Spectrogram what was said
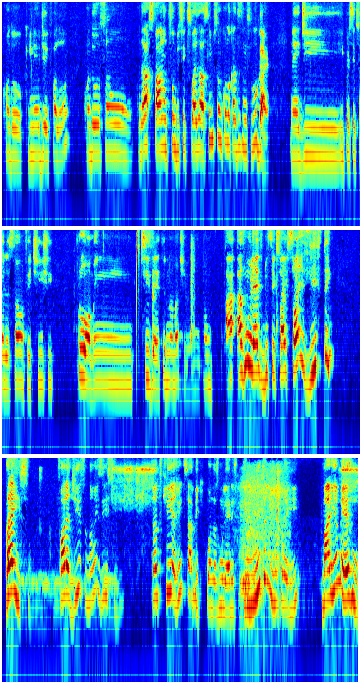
quando, que nem o Diego falou, quando são. Quando elas falam que são bissexuais, elas sempre são colocadas nesse lugar, né? De hipersexualização, fetiche. pro homem cis heteronormativo. Né? Então, a, as mulheres bissexuais só existem para isso. Fora disso, não existe. Tanto que a gente sabe que quando as mulheres. Tem muita menina por aí, Maria mesmo,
